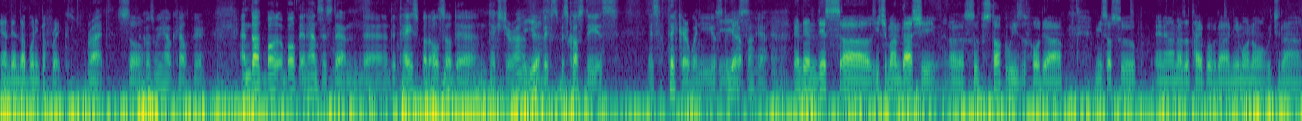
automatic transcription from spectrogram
and then the bonito flakes. Right. So Because we have kelp here, and that bo- both enhances the, the the taste, but also the texture. Huh? Yes. The vis- viscosity is is thicker when you use the Yes. kelp. Huh? Yeah. yeah. and then this uh, ichiban dashi uh, soup stock we use for the miso soup and another type of the nimono, which is the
